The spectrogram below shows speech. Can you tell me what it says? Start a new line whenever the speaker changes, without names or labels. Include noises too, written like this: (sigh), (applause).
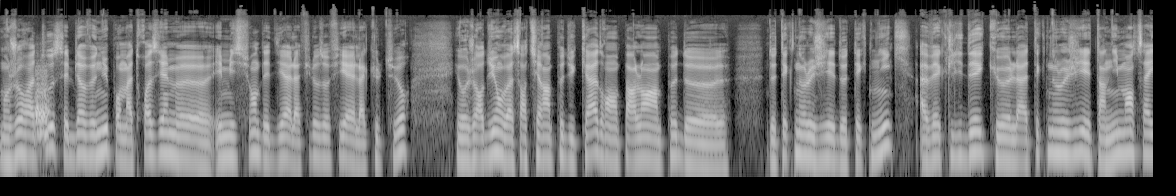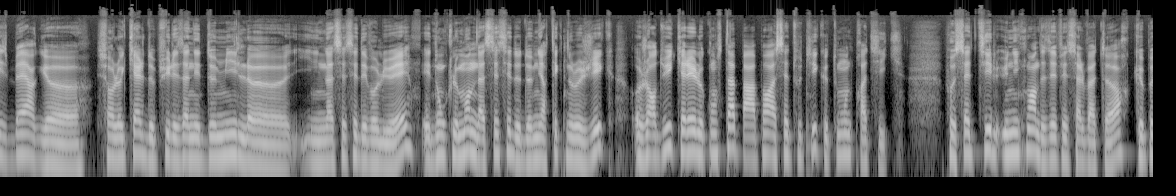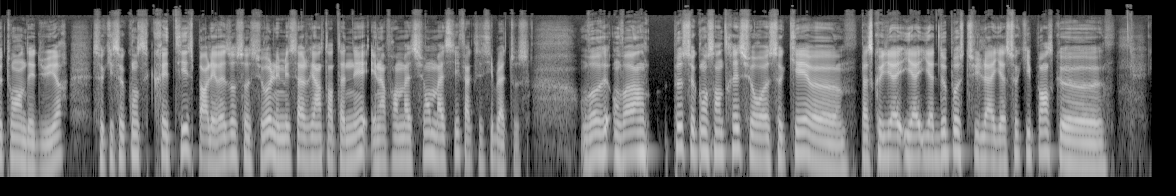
Bonjour à tous et bienvenue pour ma troisième euh, émission dédiée à la philosophie et à la culture. Et aujourd'hui, on va sortir un peu du cadre en parlant un peu de, technologie et de technique, avec l'idée que la technologie est un immense iceberg euh, sur lequel depuis les années 2000 euh, il n'a cessé d'évoluer, et donc le monde n'a cessé de devenir technologique. Aujourd'hui, quel est le constat par rapport à cet outil que tout le monde pratique? Possède-t-il uniquement des effets salvateurs? Que peut-on en déduire? Ce qui se concrétise par les réseaux sociaux, les messageries instantanées et l'information massive accessible à tous. On va, on va peu se concentrer sur euh, ce qu'est... Euh, parce qu'il y a, y, a, y a, deux postulats. Il y a ceux qui pensent que,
